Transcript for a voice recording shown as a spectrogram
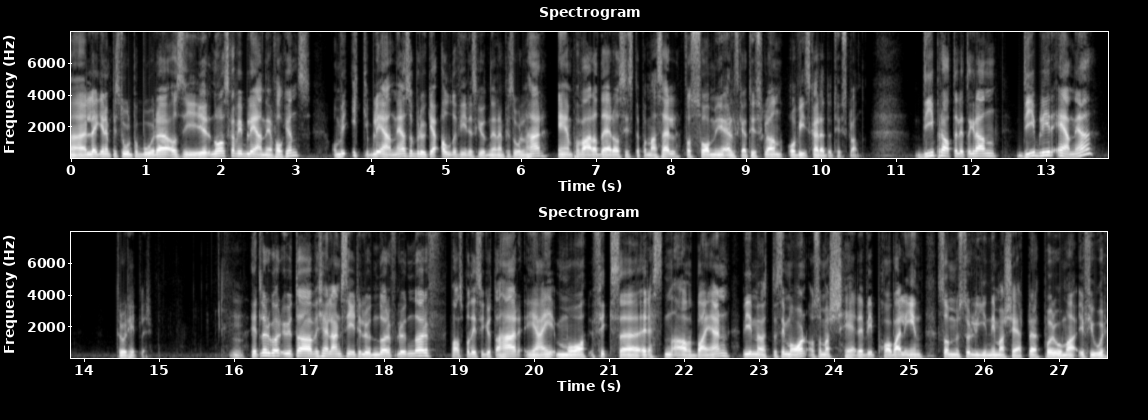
uh, legger en pistol på bordet og sier nå skal vi bli enige, folkens. Om vi ikke blir enige, så bruker jeg alle fire skuddene i den pistolen her. Én på hver av dere og siste på meg selv, for så mye elsker jeg Tyskland, og vi skal redde Tyskland. De prater lite grann. De blir enige, tror Hitler. Mm. Hitler går ut av kjelleren, sier til Ludendorff Ludendorff, pass på disse gutta her. Jeg må fikse resten av Bayern. Vi møtes i morgen, og så marsjerer vi på Berlin som Mussolini marsjerte på Roma i fjor.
